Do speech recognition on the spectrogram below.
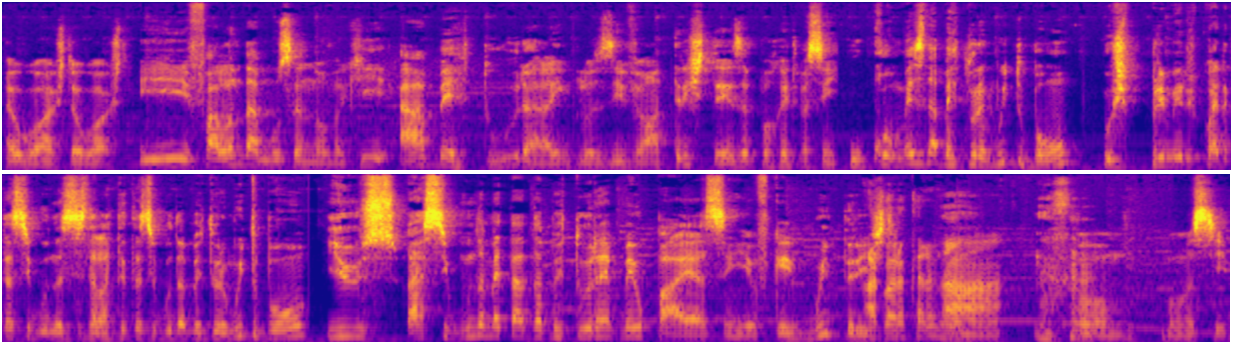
Eu gosto, eu gosto. E falando da música nova aqui, a abertura, inclusive, é uma tristeza, porque, tipo assim, o começo da abertura é muito bom, os primeiros 40 segundos, sei lá, 30 segundos da abertura é muito bom, e os- a segunda metade da abertura é meio paia, assim. Eu fiquei muito triste. Agora eu quero ver. Ah, Pô, vamos, vamos assistir.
